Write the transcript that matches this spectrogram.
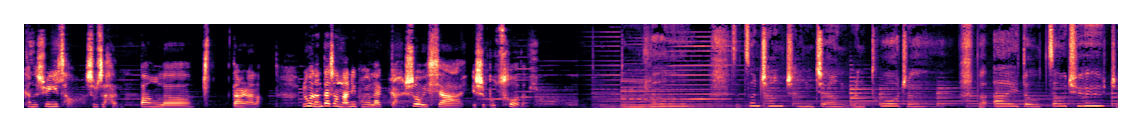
看着薰衣草，是不是很棒了？当然了，如果能带上男女朋友来感受一下，也是不错的。自尊常常将人拖着，把爱都走曲折。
